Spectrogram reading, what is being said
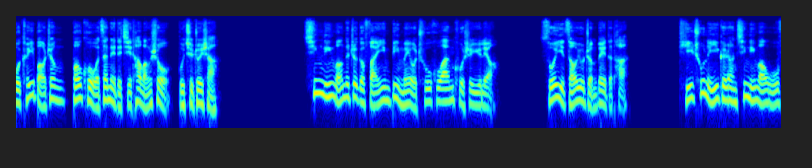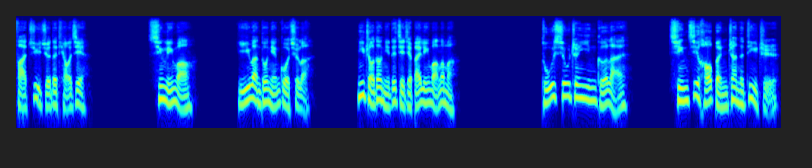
我可以保证，包括我在内的其他王兽不去追杀。青灵王的这个反应并没有出乎安库氏预料，所以早有准备的他，提出了一个让青灵王无法拒绝的条件。青灵王，一万多年过去了，你找到你的姐姐白灵王了吗？读修真英格兰，请记好本站的地址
